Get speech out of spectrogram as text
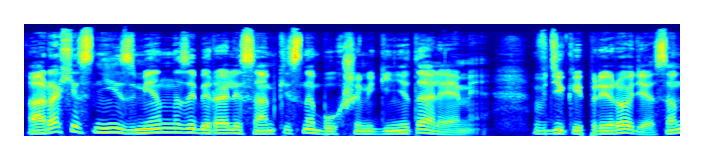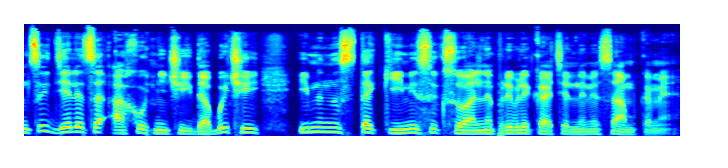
Арахис неизменно забирали самки с набухшими гениталиями. В дикой природе самцы делятся охотничьей добычей именно с такими сексуально привлекательными самками.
